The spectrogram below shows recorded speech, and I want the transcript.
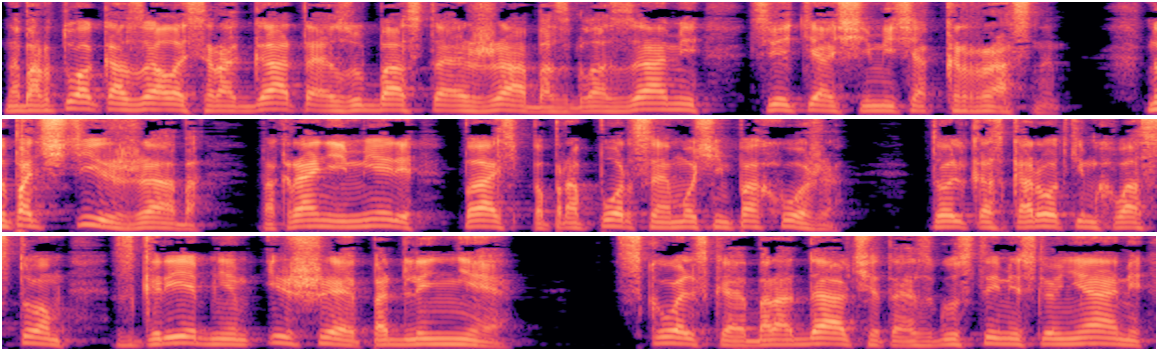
на борту оказалась рогатая зубастая жаба с глазами, светящимися красным. Ну почти жаба, по крайней мере, пасть по пропорциям очень похожа. Только с коротким хвостом, с гребнем и шеей подлиннее. Скользкая, бородавчатая, с густыми слюнями,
